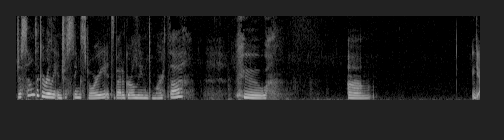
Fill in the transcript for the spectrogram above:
just sounds like a really interesting story. It's about a girl named Martha who um yeah.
